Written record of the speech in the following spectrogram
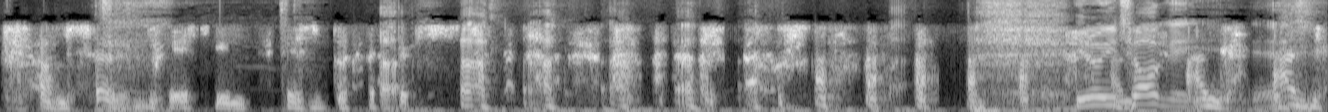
from celebrating his birth. you know, you talk. And, and,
